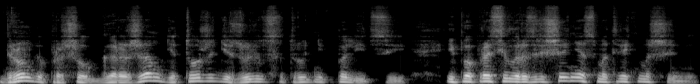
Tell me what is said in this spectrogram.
Дронго прошел к гаражам, где тоже дежурил сотрудник полиции, и попросил разрешения осмотреть машины.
